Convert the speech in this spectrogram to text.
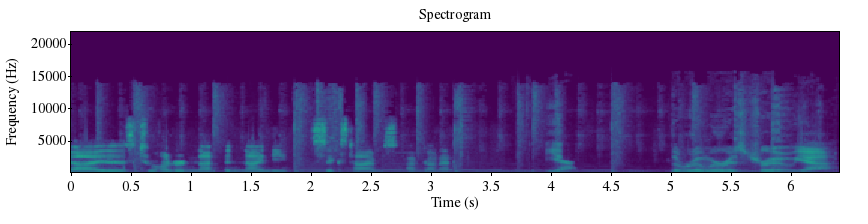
uh, it is 296 times I've done it. Yeah. The rumor is true, yeah.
